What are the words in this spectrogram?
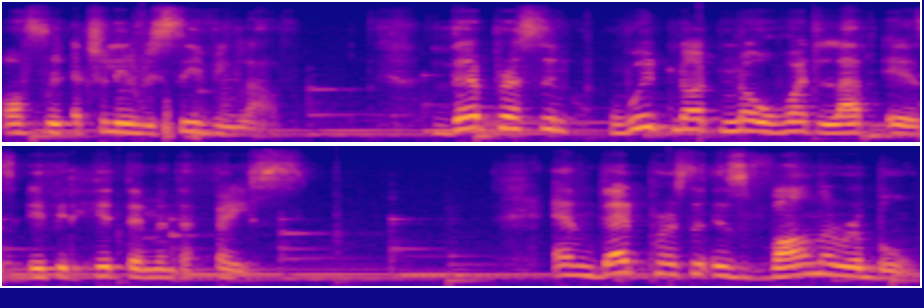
of actually receiving love. That person would not know what love is if it hit them in the face. And that person is vulnerable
